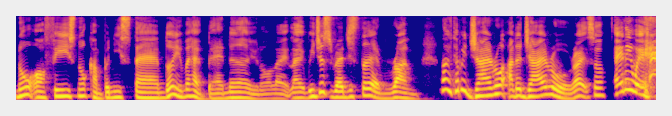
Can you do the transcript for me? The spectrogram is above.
No office, no company stamp, don't even have banner, you know, like, like we just register and run. Now you tell me GIRO, other GIRO, right? So anyway.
